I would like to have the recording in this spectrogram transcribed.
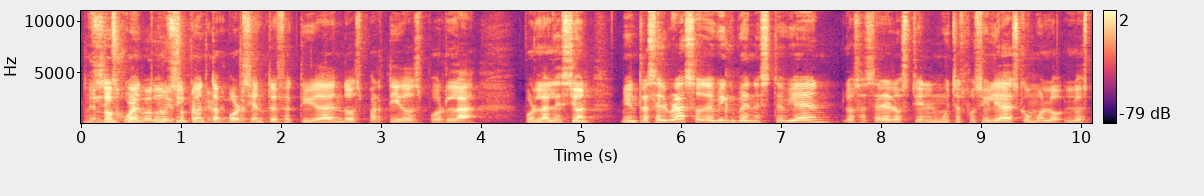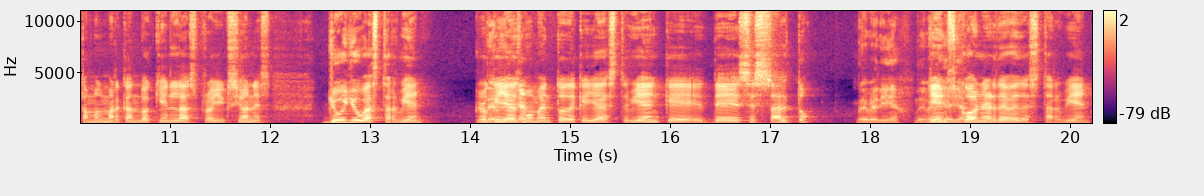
Un en dos 50, juegos no un hizo 50% prácticamente de efectividad en dos partidos por la, por la lesión. Mientras el brazo de Big Ben esté bien, los aceleros tienen muchas posibilidades como lo, lo estamos marcando aquí en las proyecciones. Juju va a estar bien. Creo que ya es momento de que ya esté bien, que dé ese salto. Debería, debería James ya. Conner debe de estar bien.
